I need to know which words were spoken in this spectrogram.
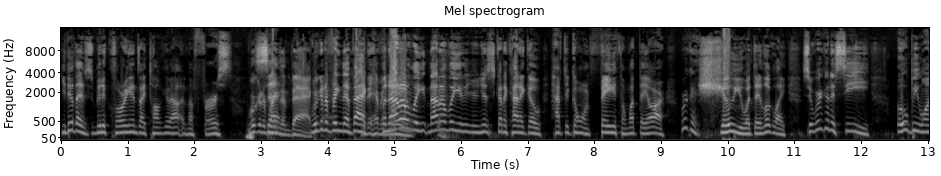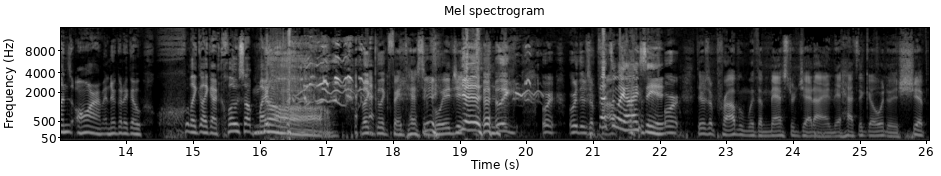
You know those midichlorians I talked about in the first. We're gonna set? bring them back. We're going to bring them back. They But not name. only not only you're just going to kind of go have to go on faith on what they are. We're going to show you what they look like. So we're going to see Obi Wan's arm, and they're going to go like like a close up. no, like like Fantastic Voyages, Yes. like or or there's a That's the way I see it. Or there's a problem with a Master Jedi, and they have to go into his ship,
